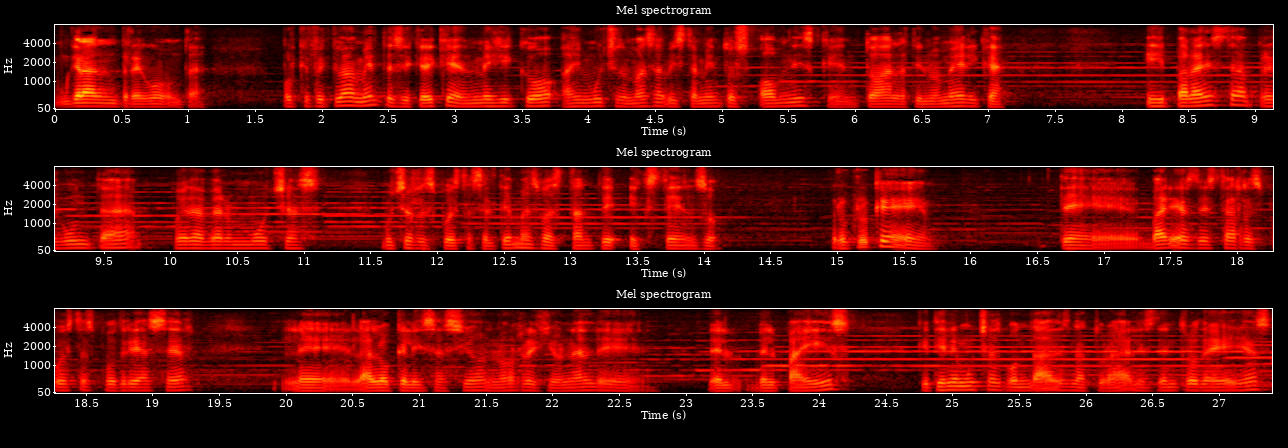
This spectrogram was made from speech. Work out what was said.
gran pregunta, porque efectivamente se cree que en México hay muchos más avistamientos ovnis que en toda Latinoamérica. Y para esta pregunta puede haber muchas, muchas respuestas. El tema es bastante extenso, pero creo que de varias de estas respuestas podría ser la localización regional del, del, país, que tiene muchas bondades naturales, dentro de ellas,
